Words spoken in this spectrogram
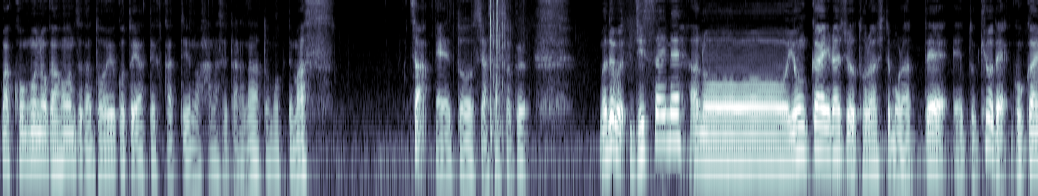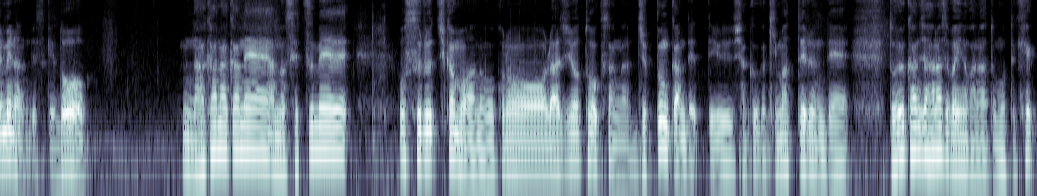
まあ、今後のガホンズがどういうことをやっていくかっていうのを話せたらなと思ってます。さあ、えっ、と、じゃあ早速。まあでも実際ね、あのー4回ラジオ撮らせてもらって、えっ、と、今日で5回目なんですけど、なかなかね、あの、説明をする、しかもあの、このラジオトークさんが10分間でっていう尺が決まってるんで、どういう感じで話せばいいのかなと思って結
